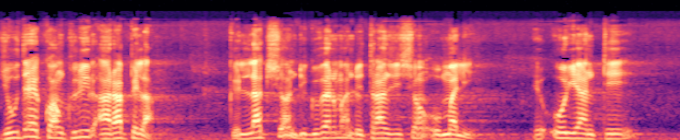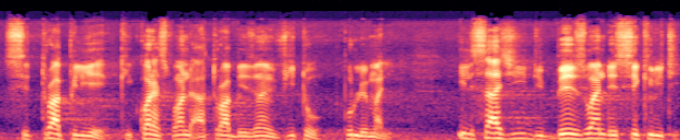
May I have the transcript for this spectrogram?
je voudrais conclure en rappelant que l'action du gouvernement de transition au Mali est orientée sur trois piliers qui correspondent à trois besoins vitaux pour le Mali. Il s'agit du besoin de sécurité,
